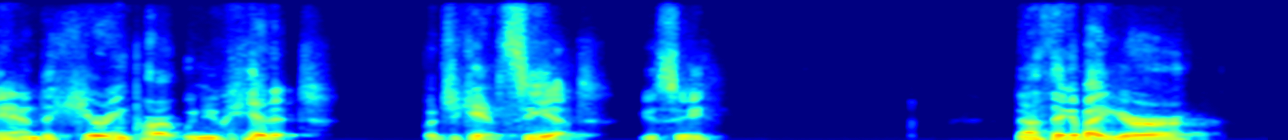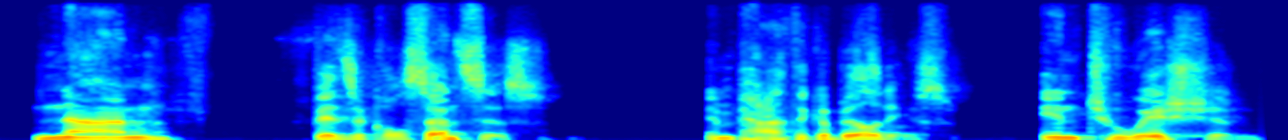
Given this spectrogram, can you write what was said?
and the hearing part when you hit it, but you can't see it, you see? Now, think about your non physical senses, empathic abilities, intuition.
